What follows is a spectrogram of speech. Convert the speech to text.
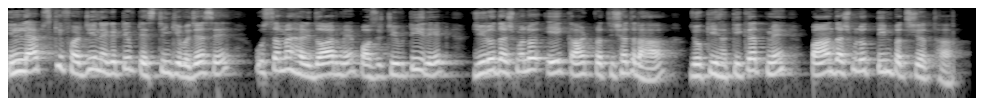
इन लैब्स की फर्जी नेगेटिव टेस्टिंग की वजह से उस समय हरिद्वार में पॉजिटिविटी रेट ज़ीरो दशमलव एक आठ प्रतिशत रहा, जो कि हकीकत में पाँच दशमलव तीन प्रतिशत था।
